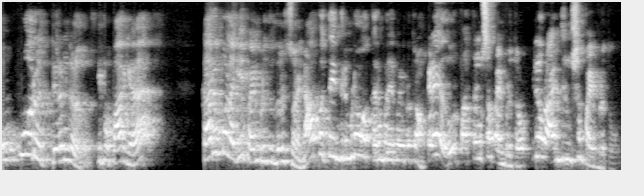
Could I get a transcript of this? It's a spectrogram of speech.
ஒவ்வொரு திறன்களும் இப்ப பாருங்க கரும்பலகை பயன்படுத்துறதுன்னு சொன்னேன். நாற்பத்தைந்து நிமிடம் கரும்பலகை பயன்படுத்துறோம் கிடையாது ஒரு பத்து நிமிஷம் பயன்படுத்துறோம் இல்ல ஒரு அஞ்சு நிமிஷம் பயன்படுத்துவோம்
